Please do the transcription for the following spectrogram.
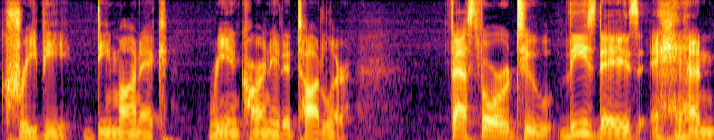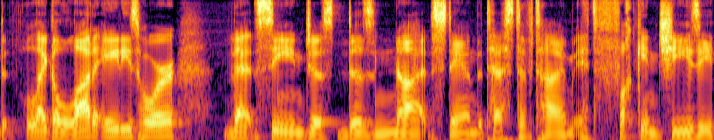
creepy, demonic, reincarnated toddler. Fast forward to these days, and like a lot of 80s horror, that scene just does not stand the test of time. It's fucking cheesy.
